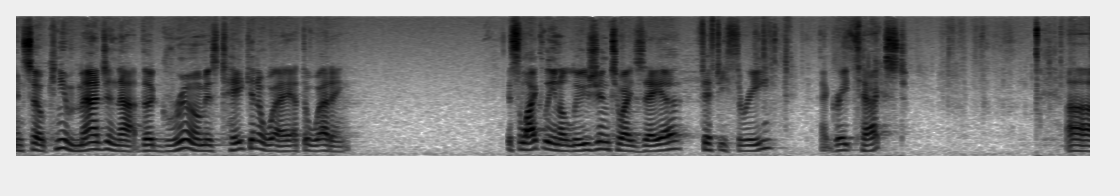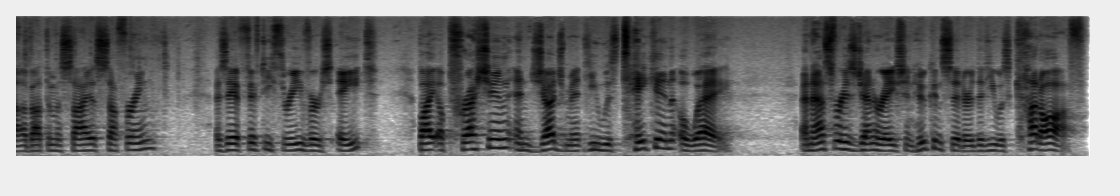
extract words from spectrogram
And so, can you imagine that? The groom is taken away at the wedding. It's likely an allusion to Isaiah 53 that great text uh, about the Messiah's suffering. Isaiah 53, verse 8. By oppression and judgment he was taken away. And as for his generation, who considered that he was cut off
